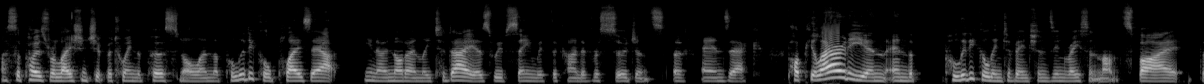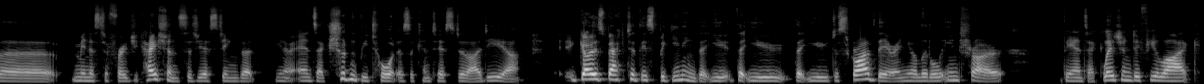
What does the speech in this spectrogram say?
I suppose, relationship between the personal and the political plays out you know, not only today, as we've seen with the kind of resurgence of Anzac popularity and, and the political interventions in recent months by the Minister for Education suggesting that, you know, Anzac shouldn't be taught as a contested idea. It goes back to this beginning that you that you that you described there in your little intro, the Anzac legend, if you like,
